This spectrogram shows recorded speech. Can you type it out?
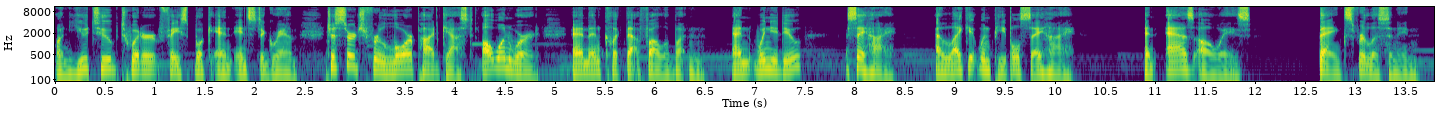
on YouTube, Twitter, Facebook, and Instagram. Just search for Lore Podcast, all one word, and then click that follow button. And when you do, say hi. I like it when people say hi. And as always, thanks for listening.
